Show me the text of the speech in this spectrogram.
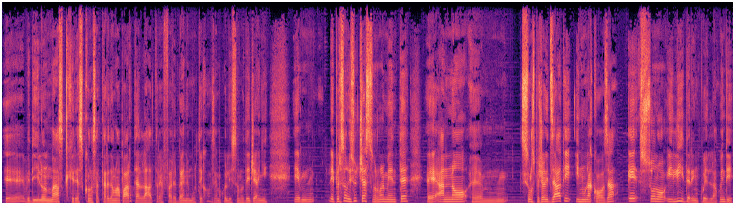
eh, vedi Elon Musk che riescono a saltare da una parte all'altra e a fare bene molte cose, ma quelli sono dei geni. E, ehm, le persone di successo normalmente eh, hanno, ehm, si sono specializzati in una cosa e sono i leader in quella, quindi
